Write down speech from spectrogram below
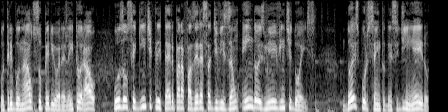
O Tribunal Superior Eleitoral usa o seguinte critério para fazer essa divisão em 2022: 2% desse dinheiro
